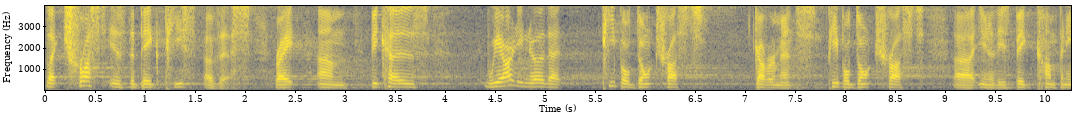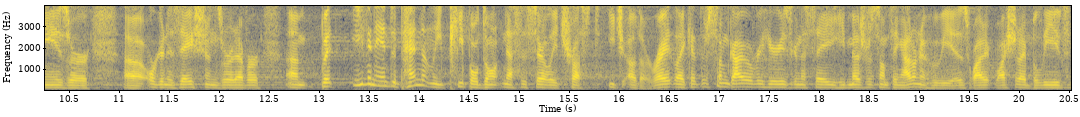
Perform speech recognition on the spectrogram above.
like trust is the big piece of this, right? Um, because we already know that people don't trust governments, people don't trust uh, you know, these big companies or uh, organizations or whatever. Um, but even independently, people don't necessarily trust each other, right? Like if there's some guy over here, he's going to say he measured something, I don't know who he is. Why, why should I believe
